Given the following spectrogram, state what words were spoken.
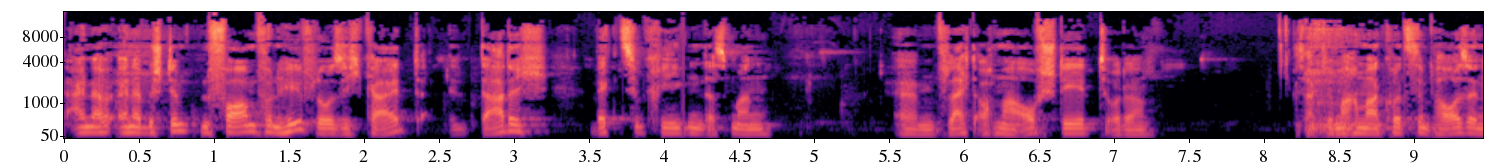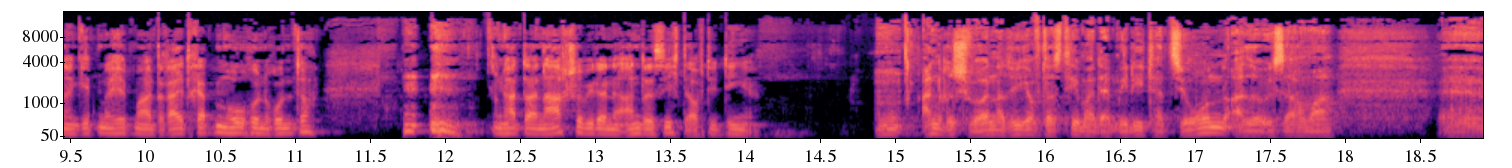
einer, einer bestimmten Form von Hilflosigkeit, dadurch wegzukriegen, dass man ähm, vielleicht auch mal aufsteht oder sagt, wir machen mal kurz eine Pause und dann geht man hier mal drei Treppen hoch und runter und hat danach schon wieder eine andere Sicht auf die Dinge. Andere schwören natürlich auf das Thema der Meditation. Also ich sage mal, äh,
